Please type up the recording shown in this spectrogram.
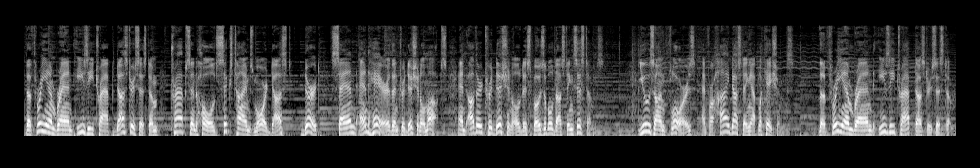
The 3M brand Easy Trap duster system traps and holds six times more dust, dirt, sand, and hair than traditional mops and other traditional disposable dusting systems. Use on floors and for high dusting applications. The 3M brand Easy Trap Duster System.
